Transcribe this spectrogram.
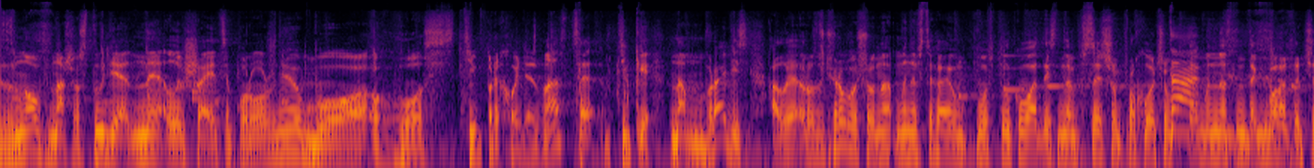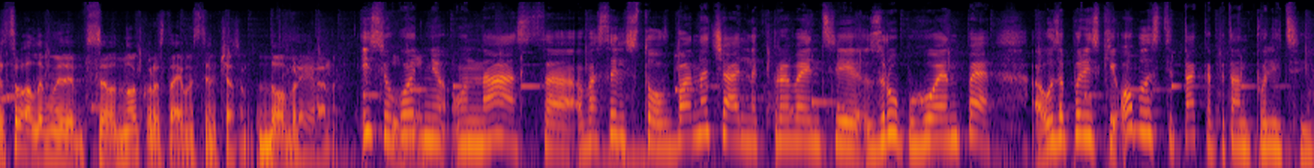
знов наша студія не лишається порожньою, бо гості приходять до нас. Це тільки нам в радість, але розочаровує, що на- ми не встигаємо поспілкуватись на все, що прохочемо. Так. в тебе. У нас не так багато часу, але ми все одно користаємося цим часом. Добрий ранок. І сьогодні у нас е, Василь Стовба, начальник превенції ЗРУП ГУНП е, у Запорізькій області та капітан поліції.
